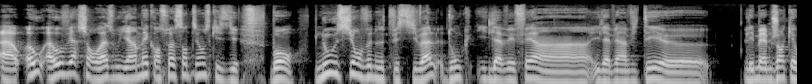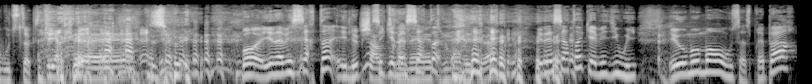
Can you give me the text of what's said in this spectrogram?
à, à Auvers-sur-Oise, où il y a un mec en 71 qui se dit Bon, nous aussi on veut notre festival. Donc il avait fait un. Il avait invité. euh, les mêmes gens qu'à Woodstock. C'est-à-dire que- bon, il y en avait certains, et le pire, c'est qu'il y en a certains. Il y en a certains qui avaient dit oui. Et au moment où ça se prépare,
